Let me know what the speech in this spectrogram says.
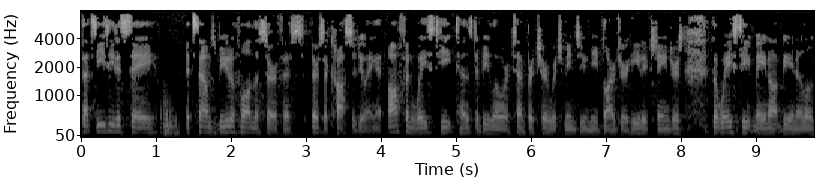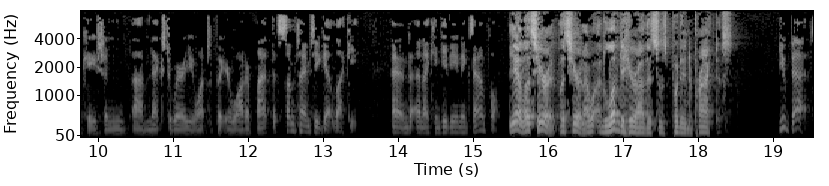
That's easy to say. It sounds beautiful on the surface. There's a cost to doing it. Often waste heat tends to be lower temperature, which means you need larger heat exchangers. The waste heat may not be in a location um, next to where you want to put your water plant, but sometimes you get lucky. And, and I can give you an example. Yeah, let's hear it. Let's hear it. I'd love to hear how this is put into practice. You bet.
